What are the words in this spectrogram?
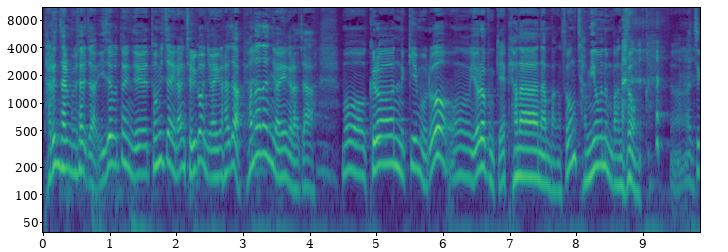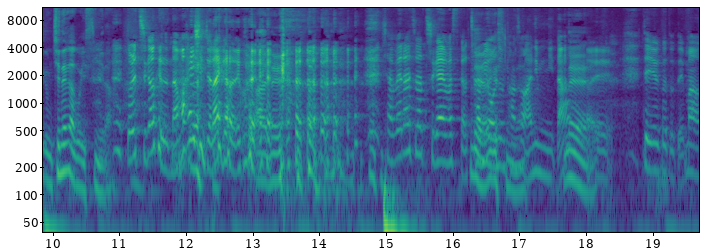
다른 삶을 살자. 이제부터 이제 토미짱이랑 즐거운 여행을 하자. 편안한 여행을 하자. 뭐 그런 느낌으로 어, 여러분께 편안한 방송, 잠이 오는 방송 어, 지금 진행하고 있습니다. これ違うけど、生配信じゃないからね、これ。 아, 네. 喋らずは違いますから、ねチャミオ 알겠 ヌ 습니다 パンソンアニムニタ。ねえーということで、まあ、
